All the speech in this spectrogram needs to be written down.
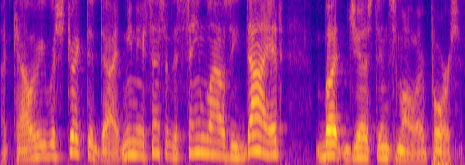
a calorie-restricted diet, meaning essentially the same lousy diet, but just in smaller portions.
